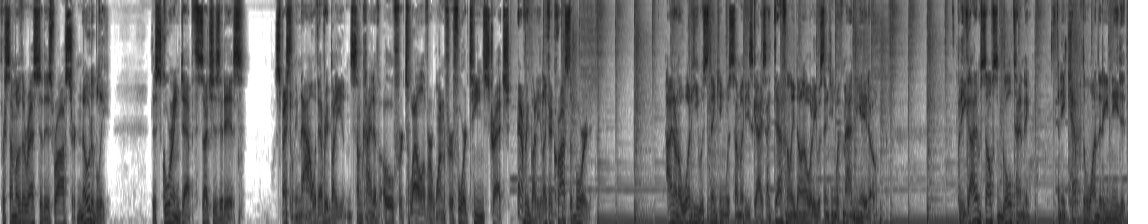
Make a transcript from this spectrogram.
for some of the rest of this roster, notably the scoring depth such as it is, especially now with everybody in some kind of 0 for 12 or 1 for 14 stretch. Everybody, like across the board. I don't know what he was thinking with some of these guys. I definitely don't know what he was thinking with Matt Nieto. But he got himself some goaltending, and he kept the one that he needed.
